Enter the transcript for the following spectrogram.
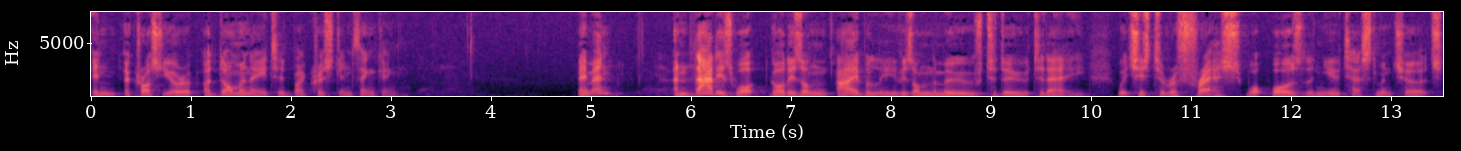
in, across Europe are dominated by Christian thinking. Amen? And that is what God is on, I believe, is on the move to do today, which is to refresh what was the New Testament church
